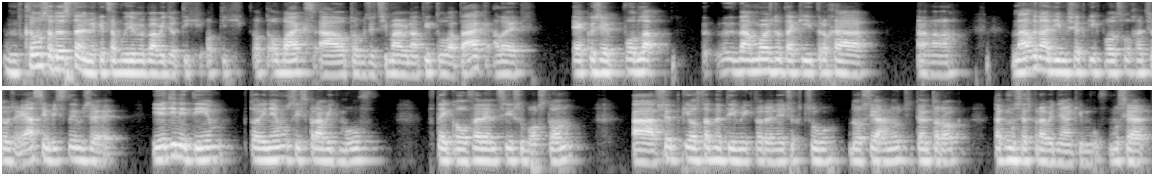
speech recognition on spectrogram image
K tomu sa dostaneme, keď sa budeme baviť o tých, o tých o, o Bucks a o tom, že či majú na titul a tak, ale akože podľa... Dám možno taký trocha... Uh, navnadím všetkých posluchačov, že ja si myslím, že jediný tým, ktorý nemusí spraviť move v tej konferencii sú Boston a všetky ostatné týmy, ktoré niečo chcú dosiahnuť tento rok, tak musia spraviť nejaký move. Musia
